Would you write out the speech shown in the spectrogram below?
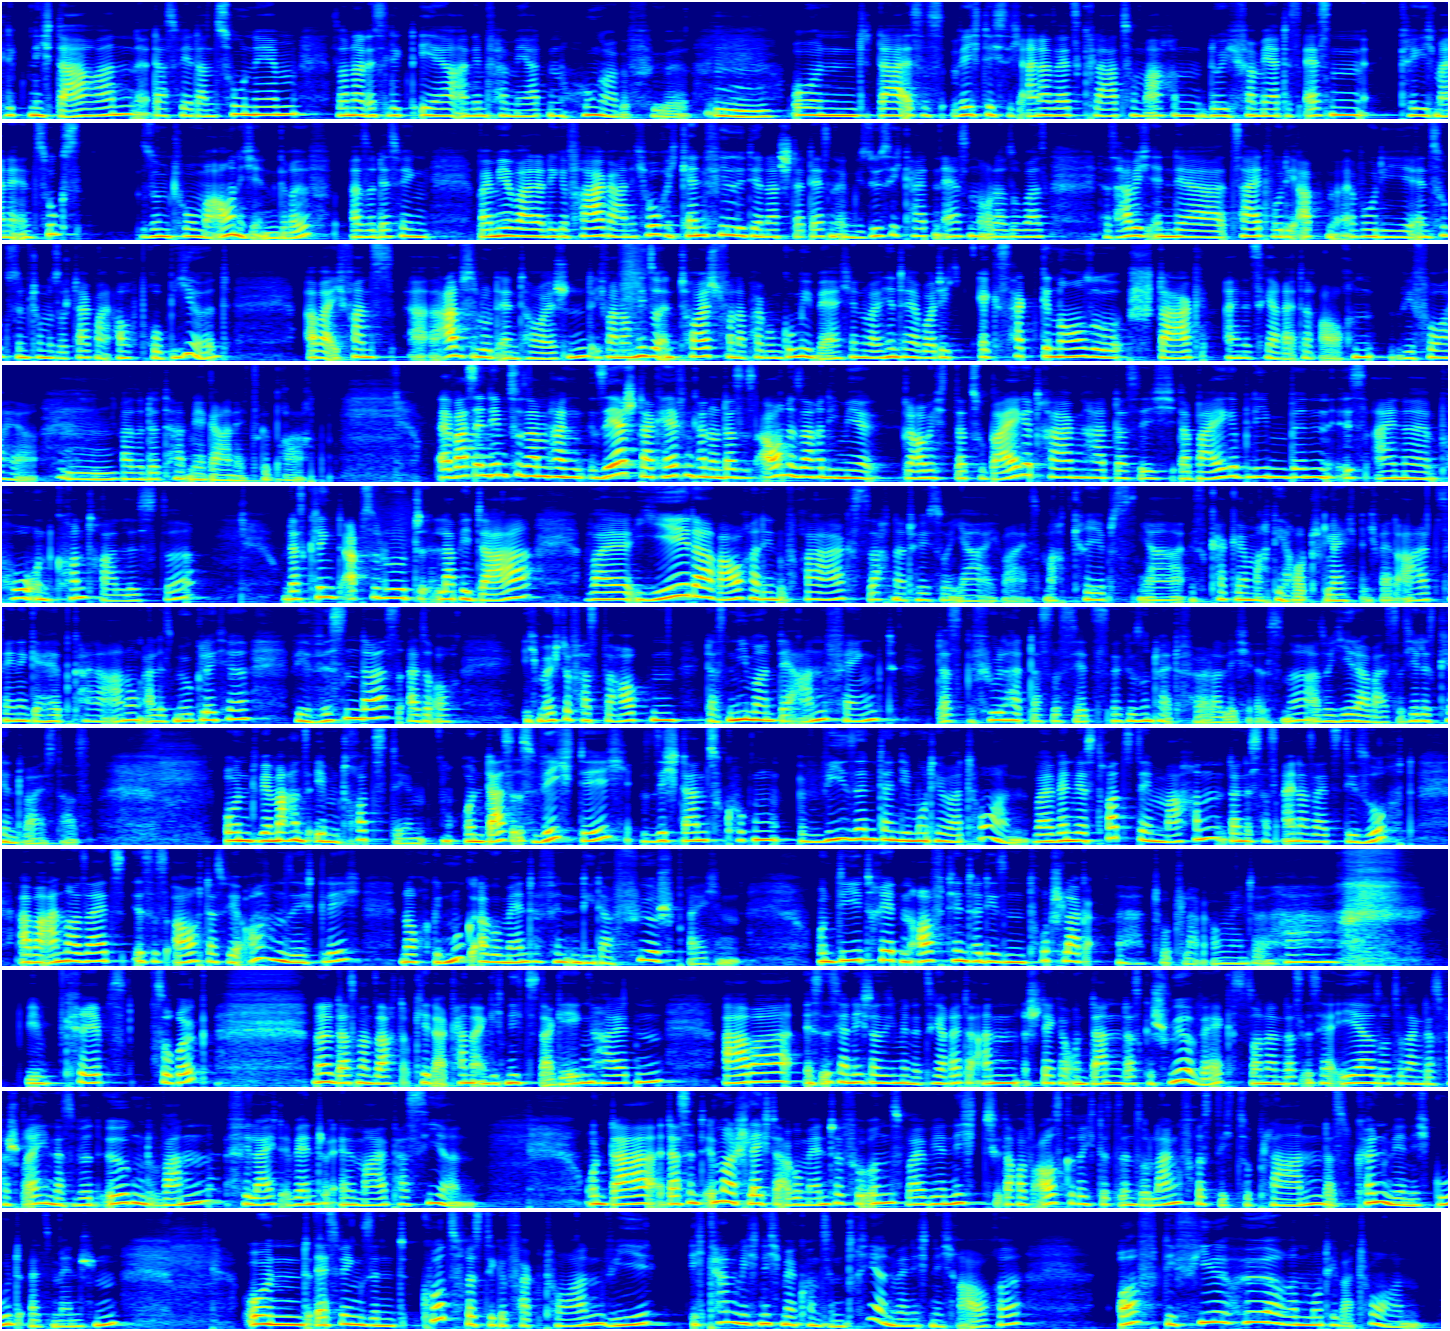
Liegt nicht daran, dass wir dann zunehmen, sondern es liegt eher an dem vermehrten Hungergefühl. Mhm. Und da ist es wichtig, sich einerseits klar zu machen, durch vermehrtes Essen kriege ich meine Entzugs Symptome auch nicht in den Griff. Also deswegen, bei mir war da die Gefahr gar nicht hoch. Ich kenne viele, die dann stattdessen irgendwie Süßigkeiten essen oder sowas. Das habe ich in der Zeit, wo die, Ab wo die Entzugssymptome so stark waren, auch probiert. aber ich fand es äh, absolut enttäuschend. Ich war noch nie so enttäuscht von einer Packung Gummibärchen, weil hinterher wollte ich exakt genauso stark eine Zigarette rauchen wie vorher. Mhm. Also das hat mir gar nichts gebracht. Äh, was in dem Zusammenhang sehr stark helfen kann, und das ist auch eine Sache, die mir, glaube ich, dazu beigetragen hat, dass ich dabei geblieben bin, ist eine Pro- und Kontraliste. Und das klingt absolut lapidar, weil jeder Raucher, den du fragst, sagt natürlich so, ja, ich weiß, macht Krebs, ja, ist kacke, macht die Haut schlecht, ich werde alt, Zähne gelb, keine Ahnung, alles Mögliche. Wir wissen das, also auch, ich möchte fast behaupten, dass niemand, der anfängt, das Gefühl hat, dass es jetzt gesundheitsförderlich ist. Ne? Also jeder weiß das, jedes Kind weiß das. Und wir machen es eben trotzdem. Und das ist wichtig, sich dann zu gucken, wie sind denn die Motivatoren? Weil wenn wir es trotzdem machen, dann ist das einerseits die Sucht, aber andererseits ist es auch, dass wir offensichtlich noch genug Argumente finden, die dafür sprechen. Und die treten oft hinter diesen Totschlag, äh, Totschlagargumente, wie Krebs zurück ne, dass man sagt, okay, da kann eigentlich nichts dagegen halten. Aber es ist ja nicht, dass ich mir eine Zigarette anstecke und dann das Geschwür wächst, sondern das ist ja eher sozusagen das Versprechen, das wird irgendwann vielleicht eventuell mal passieren. Und da, das sind immer schlechte Argumente für uns, weil wir nicht darauf ausgerichtet sind, so langfristig zu planen. Das können wir nicht gut als Menschen. Und deswegen sind kurzfristige Faktoren wie, ich kann mich nicht mehr konzentrieren, wenn ich nicht rauche, oft die viel höheren Motivatoren.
